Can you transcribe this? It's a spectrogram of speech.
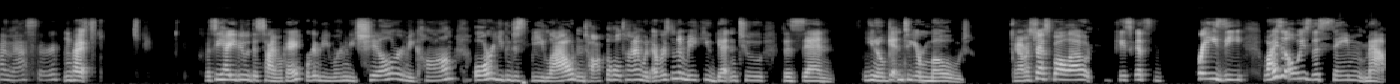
I master. Okay. Let's see how you do it this time, okay? We're gonna be we're gonna be chill, we're gonna be calm, or you can just be loud and talk the whole time. Whatever's gonna make you get into the zen, you know, get into your mode. I got my stress ball out in case it gets crazy. Why is it always the same map?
